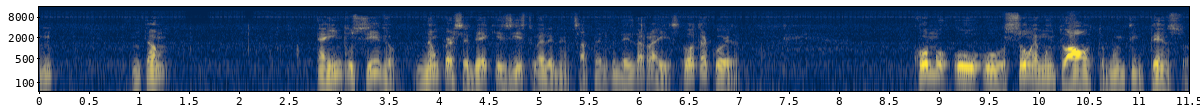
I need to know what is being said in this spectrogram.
Hum? Então, é impossível não perceber que existe um elemento satânico desde a raiz. Outra coisa, como o, o som é muito alto, muito intenso,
